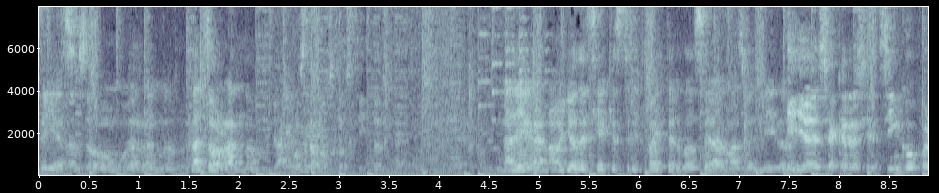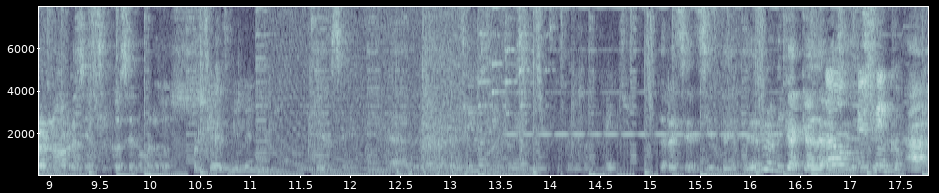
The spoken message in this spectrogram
Sí, eso estuvo muy random. Dato random. Apostamos tostitos, pero. Nadie ganó. Yo decía que Street Fighter 2 era el más vendido Y yo decía que Resident 5, pero no, Resident 5 es el número 2. porque es milenio. Ya sé. Sigo sin creerme eso, pero bueno, X. De Resident 7, es la única que hay de No, Resident el 7. 5. Ah,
